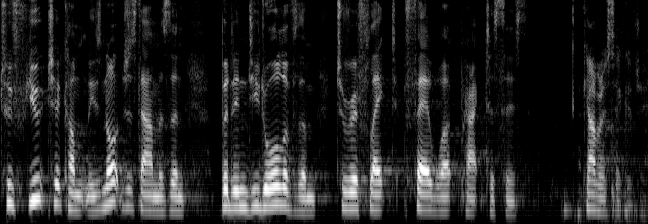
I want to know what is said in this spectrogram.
to future companies, not just Amazon, but indeed all of them, to reflect fair work practices? Cabinet Secretary.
